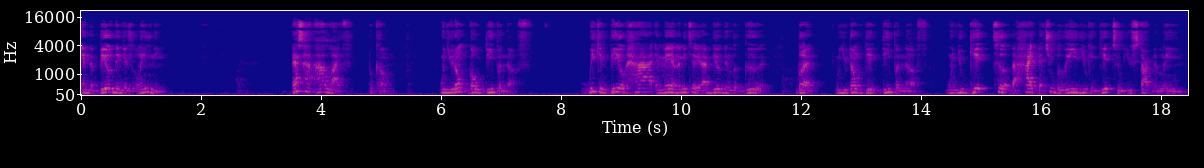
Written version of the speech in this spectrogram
and the building is leaning. That's how our life become. When you don't go deep enough. We can build high and man, let me tell you, that building look good. But when you don't dig deep enough, when you get to the height that you believe you can get to, you start to lean.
